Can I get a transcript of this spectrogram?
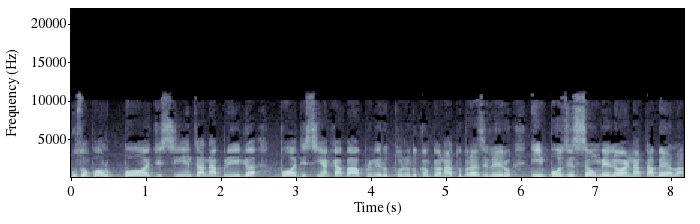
o São Paulo pode sim entrar na briga, pode sim acabar o primeiro turno do Campeonato Brasileiro em posição melhor na tabela.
